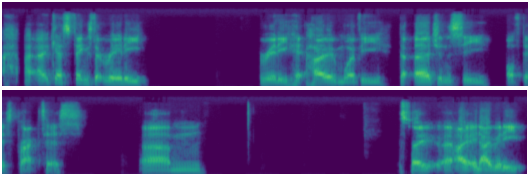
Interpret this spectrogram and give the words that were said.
I, I guess things that really really hit home were the the urgency of this practice. Um, so uh, I you know I really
